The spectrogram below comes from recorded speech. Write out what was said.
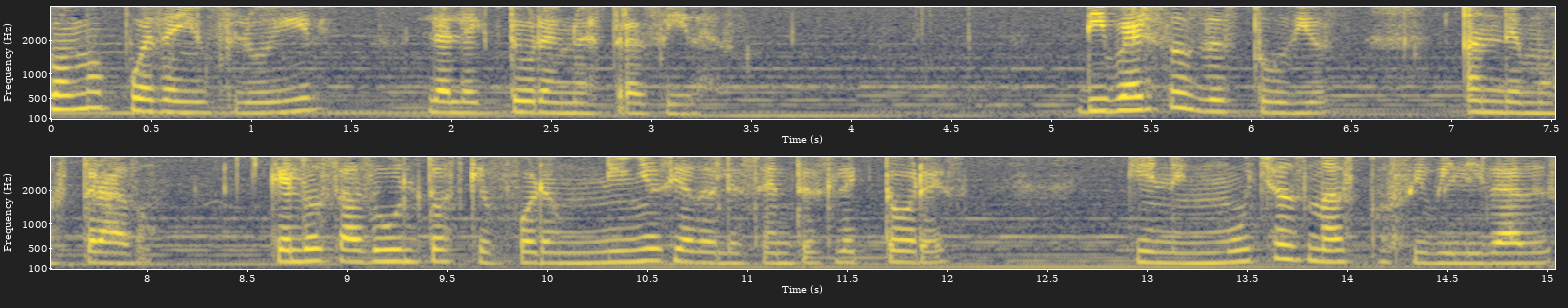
¿Cómo puede influir la lectura en nuestras vidas? Diversos estudios han demostrado que los adultos que fueron niños y adolescentes lectores tienen muchas más posibilidades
